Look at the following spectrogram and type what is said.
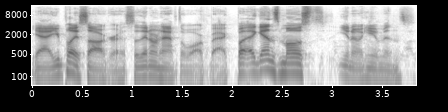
Yeah, you play Sakura, so they don't have to walk back. But against most, you know, humans.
